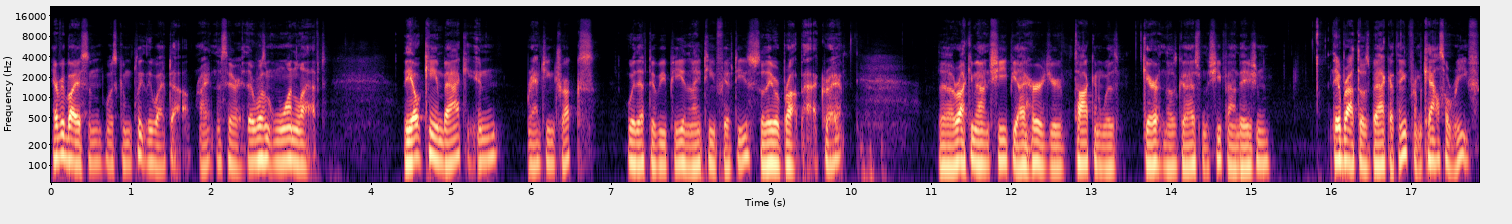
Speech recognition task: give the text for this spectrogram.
every bison was completely wiped out. Right in this area, there wasn't one left. The elk came back in ranching trucks with FWP in the 1950s, so they were brought back, right? The Rocky Mountain sheep, yeah, I heard you're talking with Garrett and those guys from the Sheep Foundation. They brought those back, I think, from Castle Reef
